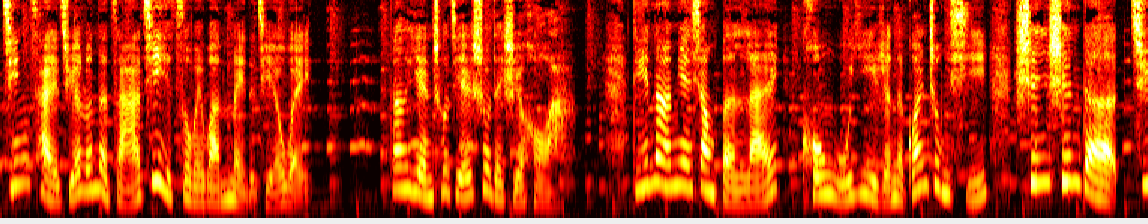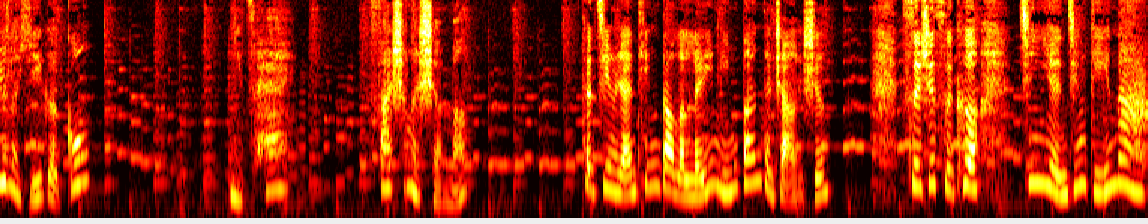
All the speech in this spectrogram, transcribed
精彩绝伦的杂技作为完美的结尾。当演出结束的时候啊。迪娜面向本来空无一人的观众席，深深的鞠了一个躬。你猜，发生了什么？他竟然听到了雷鸣般的掌声。此时此刻，金眼睛迪娜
